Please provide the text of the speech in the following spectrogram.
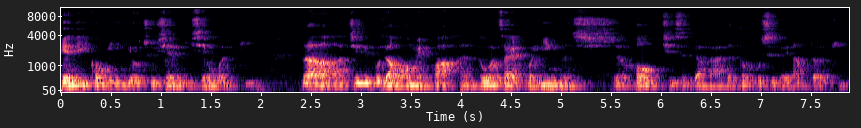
电力供应又出现了一些问题？那经济部长王美花很多在回应的时候，其实表达的都不是非常得体。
